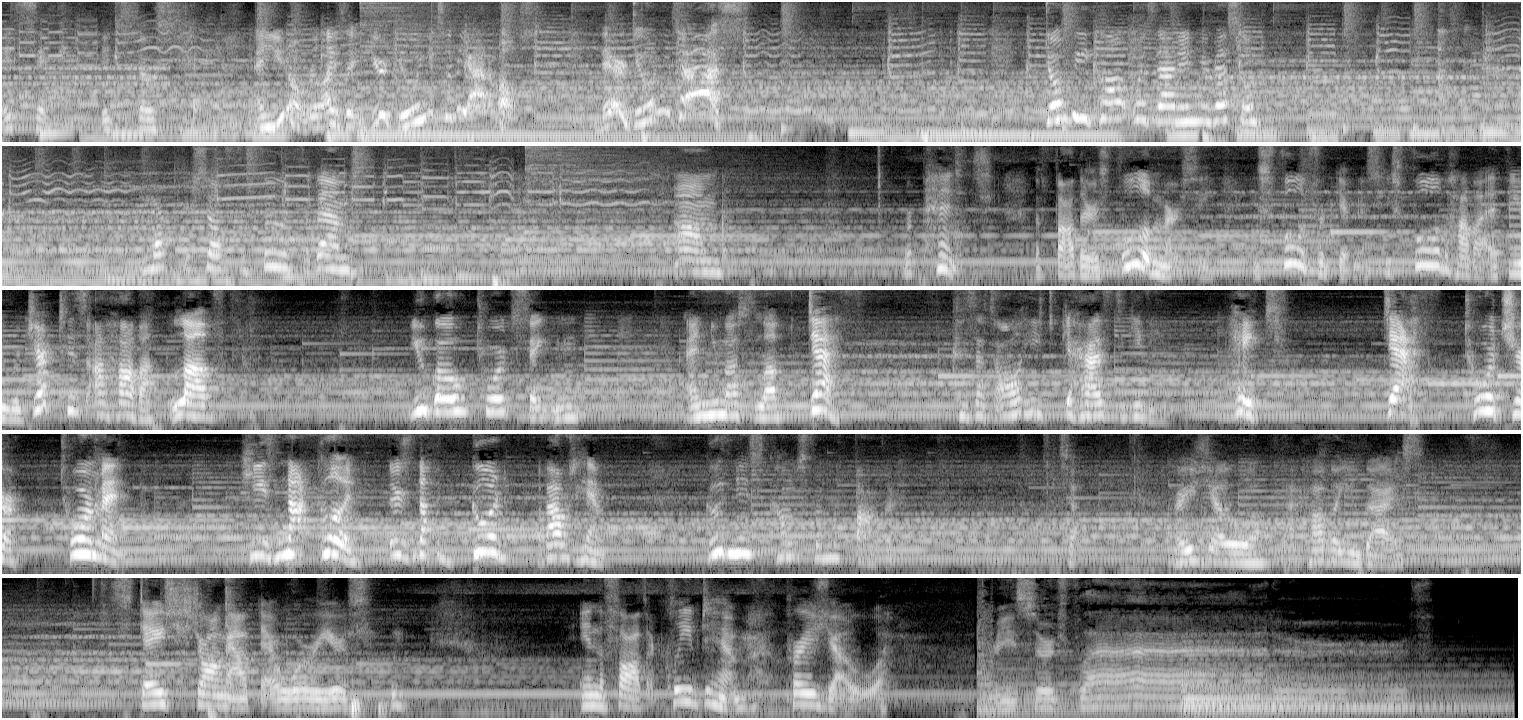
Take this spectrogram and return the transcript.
it's sick. It's so sick. And you don't realize that you're doing it to the animals. They're doing it to us. Don't be caught with that in your vessel. Mark yourself for food for them. Um, repent. The Father is full of mercy. He's full of forgiveness. He's full of Hava. If you reject his Ahava, love, you go towards Satan and you must love death because that's all he has to give you. Hate, death, torture, torment. He's not good. There's nothing good about him. Goodness comes from the Father. So, praise Yahuah. Hava, you guys. Stay strong out there, warriors. We, in the Father. Cleave to him. Praise Yahuah. Research flat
